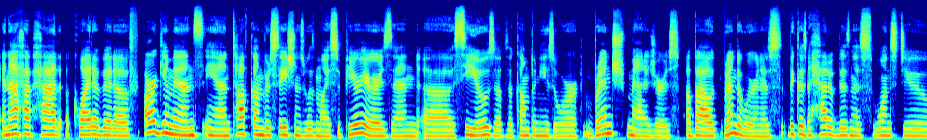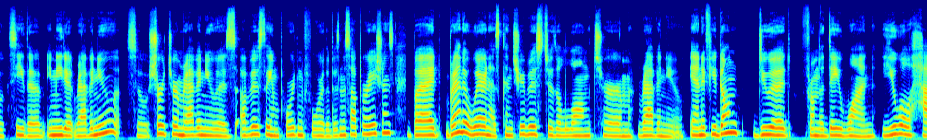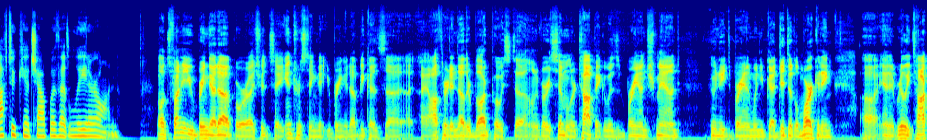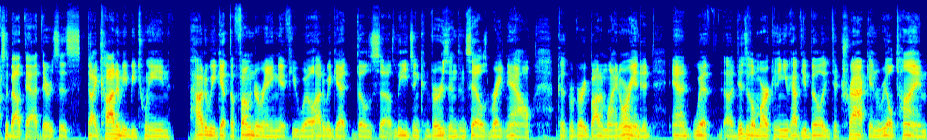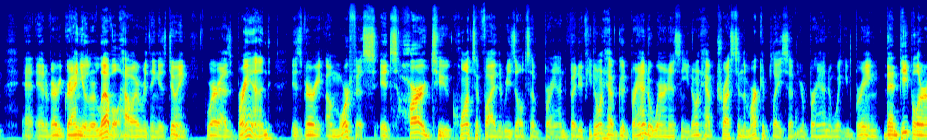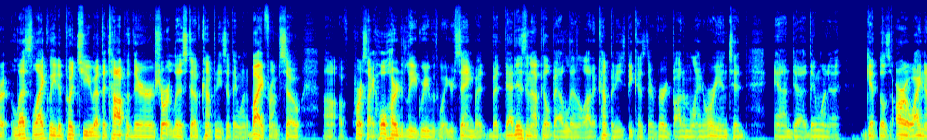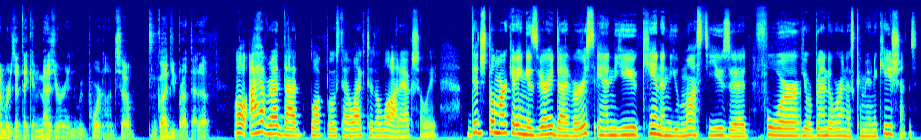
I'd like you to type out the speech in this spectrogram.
and I have had quite a bit of arguments and tough conversations with my superiors and uh, CEOs of the companies or branch managers about brand awareness because the head of business wants to see the immediate revenue. So, short term revenue is obviously important for the business operations, but brand awareness contributes to the long term revenue. And if you don't do it from the day one, you will have to catch up with it later on. Well, it's funny you bring that up, or I should say, interesting that you bring it up, because uh, I authored another blog post uh, on a very similar topic. It was brand schmand, who needs brand when you've got digital marketing, uh, and it really talks about that. There's this dichotomy between how do we get the phone to ring, if you will, how do we get those uh, leads and conversions and sales right now, because we're very bottom line oriented. And with uh, digital marketing, you have the ability to track in real time at, at a very granular level how everything is doing. Whereas brand, is very amorphous. It's hard to quantify the results of brand, but if you don't have good brand awareness and you don't have trust in the marketplace of your brand and what you bring, then people are less likely to put you at the top of their short list of companies that they want to buy from. So, uh, of course, I wholeheartedly agree with what you're saying, but but that is an uphill battle in a lot of companies because they're very bottom line oriented and uh, they want to get those ROI numbers that they can measure and report on. So, I'm glad you brought that up. Well, I have read that blog post. I liked it a lot, actually. Digital marketing is very diverse, and you can and you must use it for your brand awareness communications.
